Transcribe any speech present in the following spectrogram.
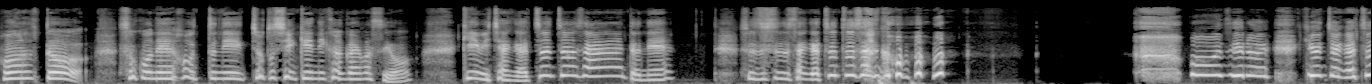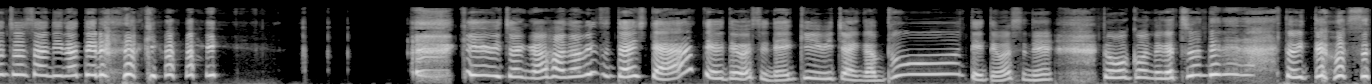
ほんと。そこね、ほんとに、ちょっと真剣に考えますよ。きみちゃんが、ツンツンさんとね。すずすずさんが、ツンツンさんこんばんは。面白い。キュンちゃんがツンツンさんになってる。泣き笑い。キーミちゃんが鼻水出した？って言ってますね。キーミちゃんがブーンって言ってますね。とも今度がツンデレラと言ってます。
